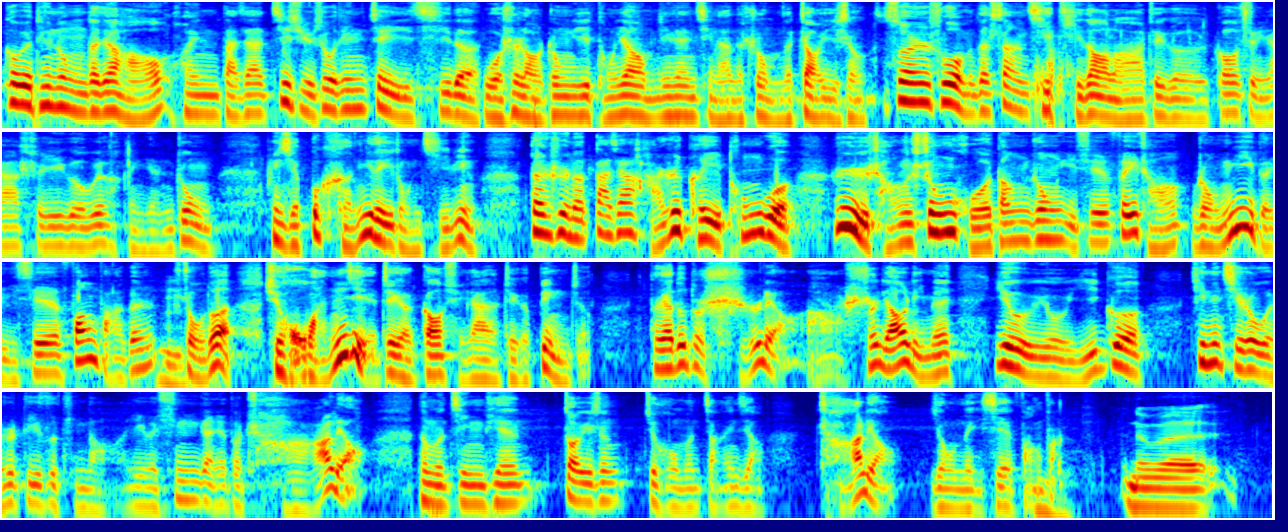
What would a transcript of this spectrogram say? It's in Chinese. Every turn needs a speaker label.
Speaker 1: 各位听众，大家好，欢迎大家继续收听这一期的《我是老中医》。同样，我们今天请来的是我们的赵医生。虽然说我们在上一期提到了啊，这个高血压是一个危害很严重并且不可逆的一种疾病，但是呢，大家还是可以通过日常生活当中一些非常容易的一些方法跟手段去缓解这个高血压的这个病症。大家都是食疗啊，食疗里面又有一个。今天其实我也是第一次听到啊，一个新概念叫做茶疗。那么今天赵医生就和我们讲一讲茶疗有哪些方法。
Speaker 2: 那么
